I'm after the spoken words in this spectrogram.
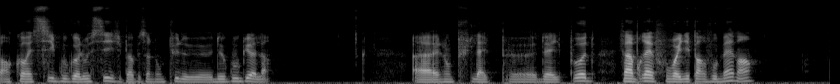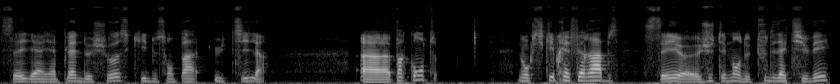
encore ici, Google aussi, j'ai pas besoin non plus de, Google. Hein. Euh, non plus de l'iPod. Enfin bref, vous voyez par vous-même. Hein. Il y, a plein de choses qui ne sont pas utiles. par contre, donc ce qui est préférable, c'est justement de tout désactiver,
